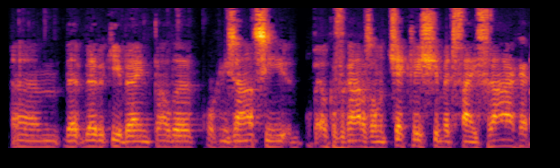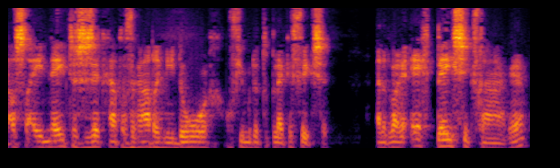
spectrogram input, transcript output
Um, we, we, hebben een keer bij een bepaalde organisatie, op elke vergadering al een checklistje met vijf vragen. En als er één nee tussen zit, gaat de vergadering niet door. Of je moet het ter plekke fixen. En dat waren echt basic vragen.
